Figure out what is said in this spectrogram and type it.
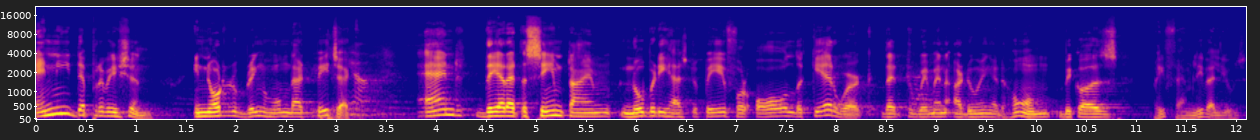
any deprivation in order to bring home that paycheck. Yeah. And they are at the same time nobody has to pay for all the care work that women are doing at home because the values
